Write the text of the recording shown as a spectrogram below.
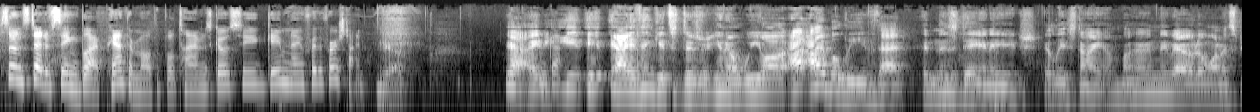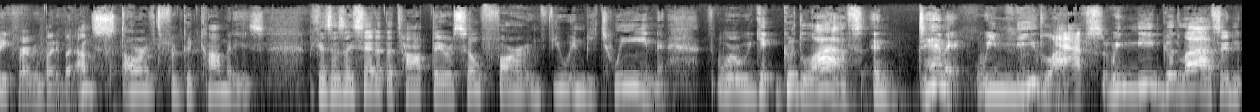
So instead of seeing Black Panther multiple times, go see Game Night for the first time. Yeah. Yeah, I, it, it, I think it's you know we are. I, I believe that in this day and age, at least I am. Maybe I don't want to speak for everybody, but I'm starved for good comedies because, as I said at the top, they are so far and few in between, where we get good laughs. And damn it, we need laughs. We need good laughs, and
